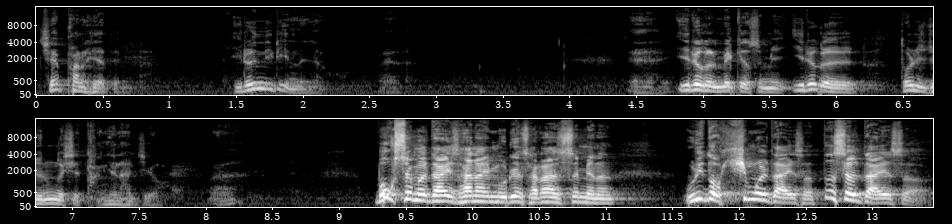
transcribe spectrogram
재판을 해야 됩니다. 이런 일이 있느냐고. 예. 예, 1억을 맡겼으면 1억을 돌려주는 것이 당연하지요. 예. 목숨을 다해서 하나님 우리를 사랑하셨으면 우리도 힘을 다해서 뜻을 다해서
